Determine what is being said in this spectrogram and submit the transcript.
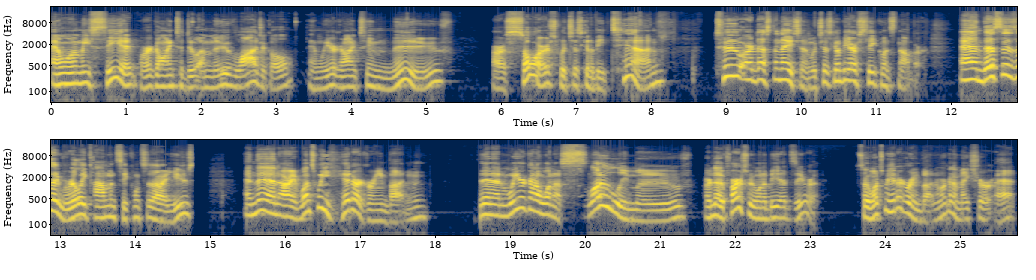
And when we see it, we're going to do a move logical and we are going to move our source, which is going to be 10, to our destination, which is going to be our sequence number. And this is a really common sequence that I use. And then, all right, once we hit our green button, then we are going to want to slowly move, or no, first we want to be at zero. So once we hit our green button, we're going to make sure we're at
